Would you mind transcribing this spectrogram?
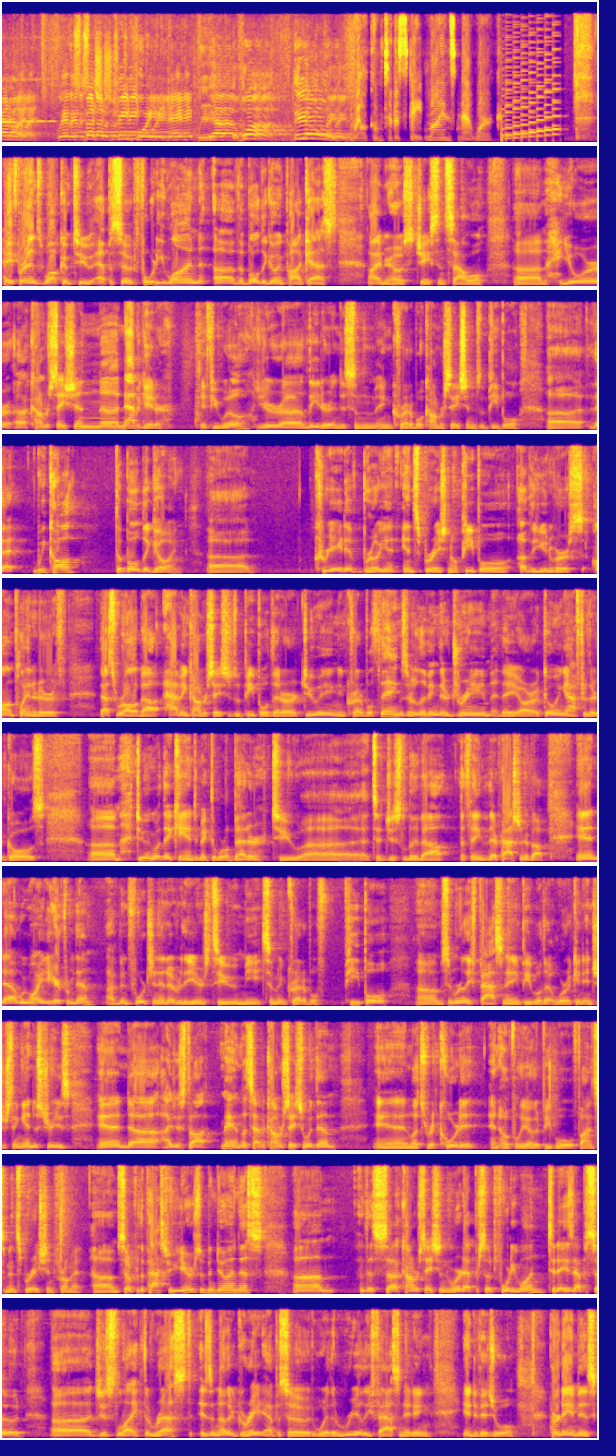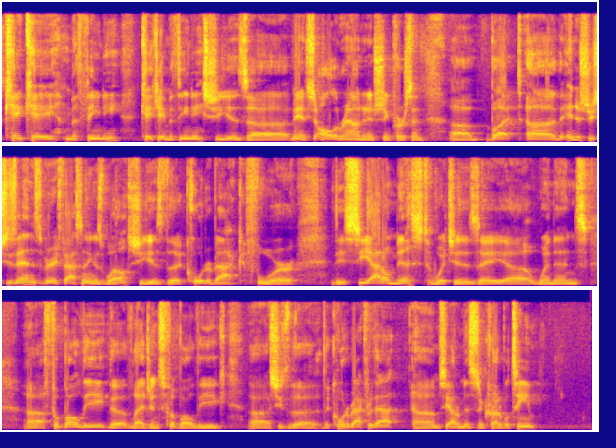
gentlemen, we have a special treat for you today. We have the one, the only. Welcome to the State Lines Network. Hey, friends, welcome to episode 41 of the Boldly Going podcast. I'm your host, Jason Sowell, um, your uh, conversation uh, navigator, if you will, your uh, leader into some incredible conversations with people uh, that we call the Boldly Going. Uh, creative, brilliant, inspirational people of the universe on planet Earth. That's what we're all about having conversations with people that are doing incredible things, they're living their dream, they are going after their goals, um, doing what they can to make the world better, to uh, to just live out the thing that they're passionate about. And uh, we want you to hear from them. I've been fortunate over the years to meet some incredible people, um, some really fascinating people that work in interesting industries. And uh, I just thought, man, let's have a conversation with them and let's record it, and hopefully other people will find some inspiration from it. Um, so for the past few years, we've been doing this. Um, this uh, conversation. We're at episode 41. Today's episode, uh, just like the rest, is another great episode with a really fascinating individual. Her name is KK Matheny. KK Matheny. She is, uh, man, she's all around an interesting person. Um, but uh, the industry she's in is very fascinating as well. She is the quarterback for the Seattle Mist, which is a uh, women's uh, football league, the Legends Football League. Uh, she's the, the quarterback for that. Um, Seattle Mist is an incredible team.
